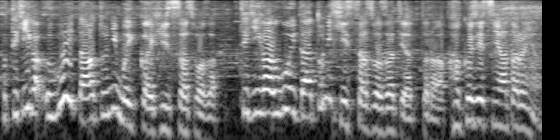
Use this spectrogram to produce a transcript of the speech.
こう敵が動いた後にもう一回必殺技。敵が動いた後に必殺技ってやったら確実に当たるんよね。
